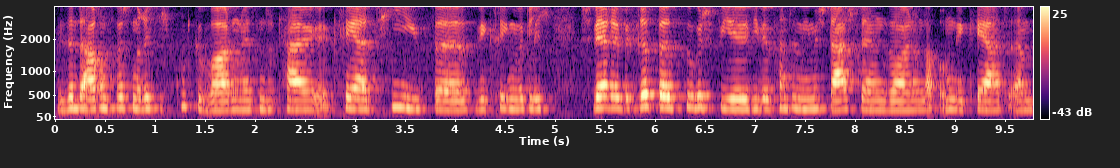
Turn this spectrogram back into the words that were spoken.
wir sind da auch inzwischen richtig gut geworden. Wir sind total kreativ. Äh, wir kriegen wirklich schwere Begriffe zugespielt, die wir pantomimisch darstellen sollen und auch umgekehrt. Ähm,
